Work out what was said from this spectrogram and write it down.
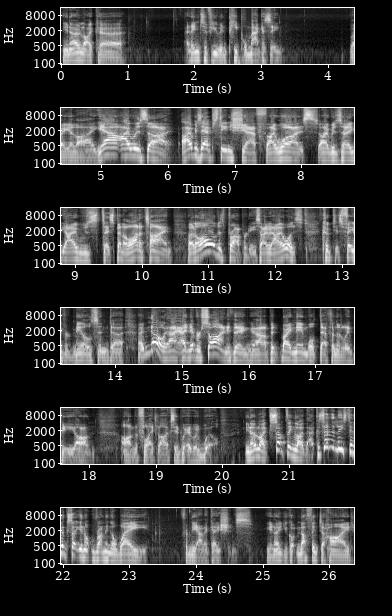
You know, like a, uh, an interview in People magazine where you're like, yeah, I was, uh, I was Epstein's chef. I was, I was, uh, I was, I spent a lot of time at all of his properties. I, I always cooked his favorite meals, and uh, no, I, I never saw anything. Uh, but my name will definitely be on on the flight logs. It, it will, you know, like something like that. Because then at least it looks like you're not running away from the allegations. You know, you've got nothing to hide.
